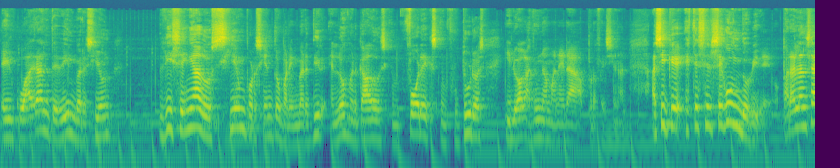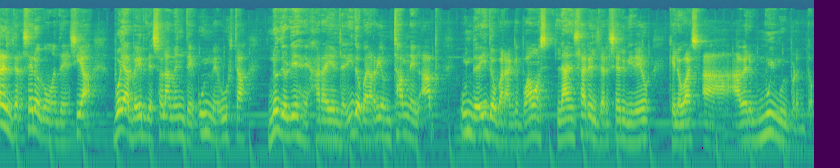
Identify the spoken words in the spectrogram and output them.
el cuadrante de inversión diseñado 100% para invertir en los mercados, en forex, en futuros y lo hagas de una manera profesional. Así que este es el segundo video. Para lanzar el tercero, como te decía, voy a pedirte solamente un me gusta. No te olvides de dejar ahí el dedito para arriba, un thumbnail up, un dedito para que podamos lanzar el tercer video que lo vas a, ver muy muy pronto.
